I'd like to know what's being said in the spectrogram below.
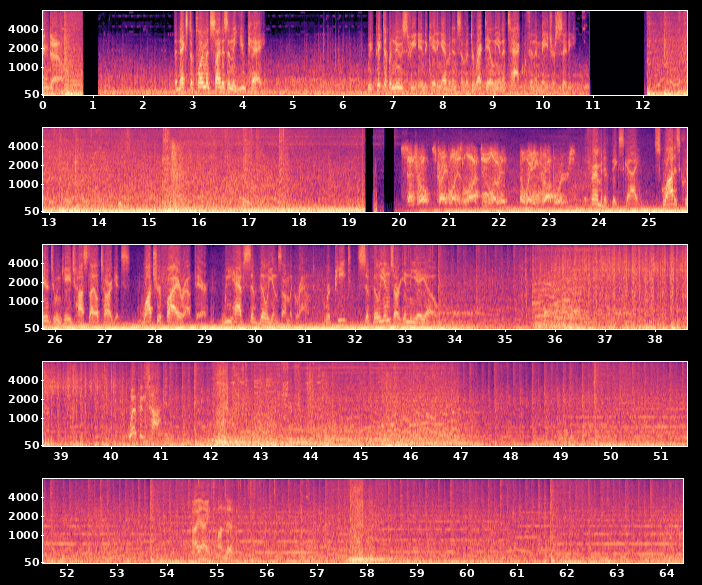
Touching down. The next deployment site is in the UK. We've picked up a news feed indicating evidence of a direct alien attack within a major city. Central, Strike 1 is locked and loaded, awaiting drop orders. Affirmative, Big Sky. Squad is cleared to engage hostile targets. Watch your fire out there. We have civilians on the ground. Repeat, civilians are in the AO. Weapons hot. Aye, aye, Commander.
